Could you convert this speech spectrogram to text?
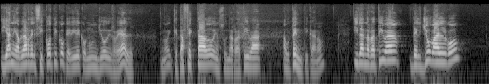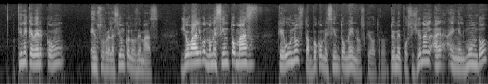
Y ya ni hablar del psicótico que vive con un yo irreal, ¿no? Y que está afectado en su narrativa auténtica, ¿no? Y la narrativa del yo valgo tiene que ver con en su relación con los demás. Yo valgo, no me siento más que unos, tampoco me siento menos que otros. Entonces me posiciono en- el mundo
